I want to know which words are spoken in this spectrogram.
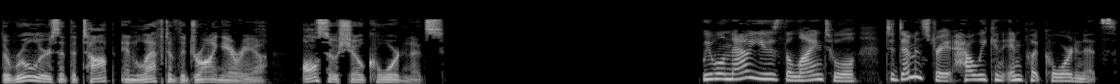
The rulers at the top and left of the drawing area also show coordinates. We will now use the line tool to demonstrate how we can input coordinates.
